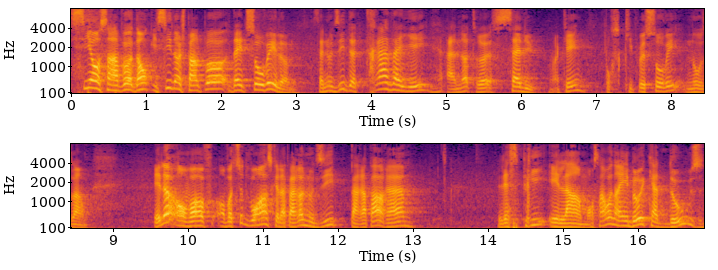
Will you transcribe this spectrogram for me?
Si on s'en va, donc ici, je ne parle pas d'être sauvé, là. Ça nous dit de travailler à notre salut, OK? Pour ce qui peut sauver nos âmes. Et là, on va, on va tout de suite voir ce que la parole nous dit par rapport à l'esprit et l'âme. On s'en va dans Hébreu 4, 12.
